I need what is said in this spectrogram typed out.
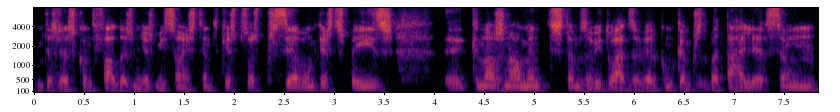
muitas vezes quando falo das minhas missões tento que as pessoas percebam que estes países uh, que nós normalmente estamos habituados a ver como campos de batalha são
